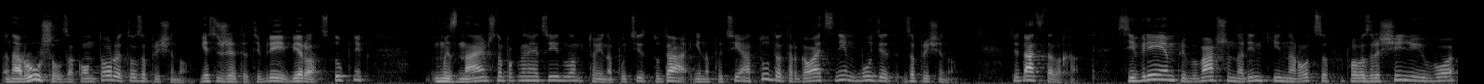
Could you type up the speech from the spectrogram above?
нарушил закон Торы, то запрещено. Если же этот еврей вероотступник, мы знаем, что он поклоняется идолам, то и на пути туда, и на пути оттуда торговать с ним будет запрещено. 19 Аллаха. С евреем, пребывавшим на рынке народцев, по возвращению его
